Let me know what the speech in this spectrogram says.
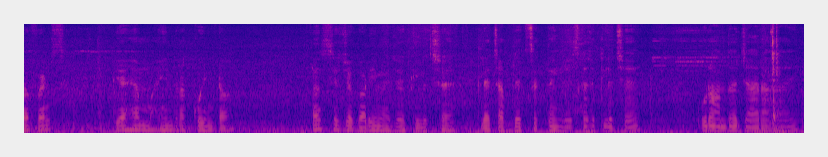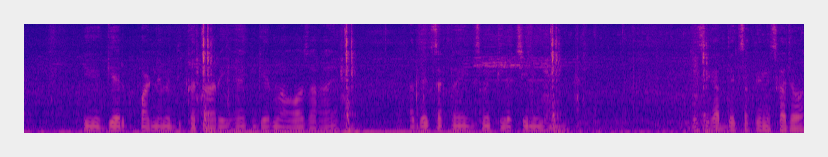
हेलो फ्रेंड्स, यह है महिंद्रा क्विंटा। फ्रेंड्स, ये जो गाड़ी में जो क्लच है, क्लच आप देख सकते हैं इसका जो क्लच है, पूरा अंदर जा रहा है। ये गियर पड़ने में दिक्कत आ रही है, गियर में आवाज़ आ रहा है। आप देख सकते हैं, इसमें क्लच ही नहीं है। जैसे कि आप देख सकते हैं, इसका जो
